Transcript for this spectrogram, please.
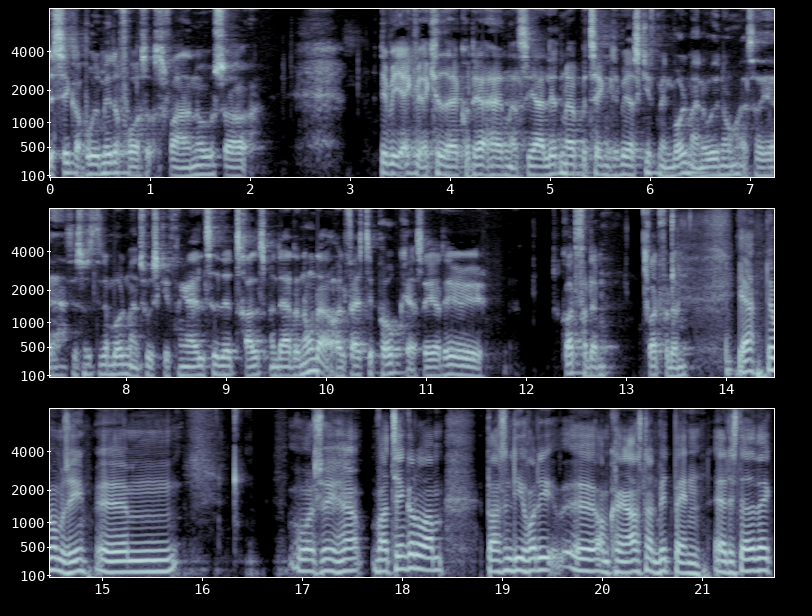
det sikre bud midterforsvaret nu, så det vil jeg ikke være ked af at gå derhen. Altså, jeg er lidt mere betænkelig ved at skifte min målmand ud nu. Altså, ja, jeg synes, det der målmandsudskiftning er altid lidt træls, men der er der nogen, der har holdt fast i Pope, kan jeg sige, og det er jo godt for dem. Godt for dem. Ja, det må man sige. Øhm, hvor jeg se her. Hvad tænker du om, Bare sådan lige hurtigt øh, omkring Arsenal midtbanen. Er det stadigvæk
